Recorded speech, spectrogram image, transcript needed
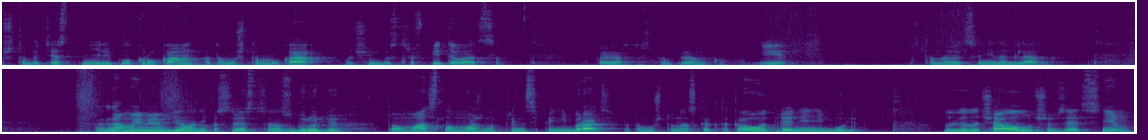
чтобы тесто не липло к рукам, потому что мука очень быстро впитывается в поверхностную пленку и становится ненаглядно. Когда мы имеем дело непосредственно с грудью, то масло можно, в принципе, не брать, потому что у нас как такового трения не будет. Но для начала лучше взять с ним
